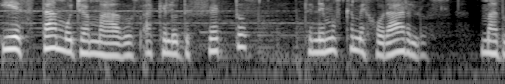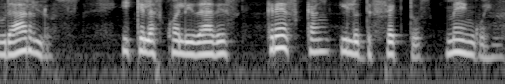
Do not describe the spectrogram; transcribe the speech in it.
y estamos llamados a que los defectos tenemos que mejorarlos, madurarlos y que las cualidades crezcan y los defectos mengüen.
